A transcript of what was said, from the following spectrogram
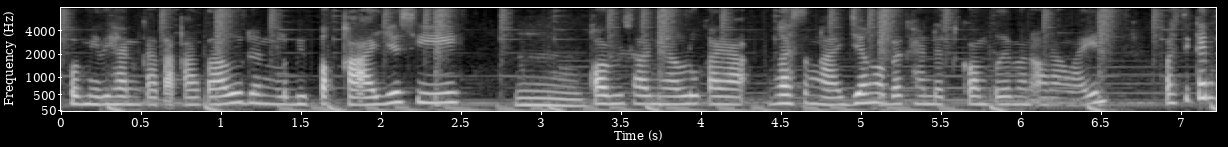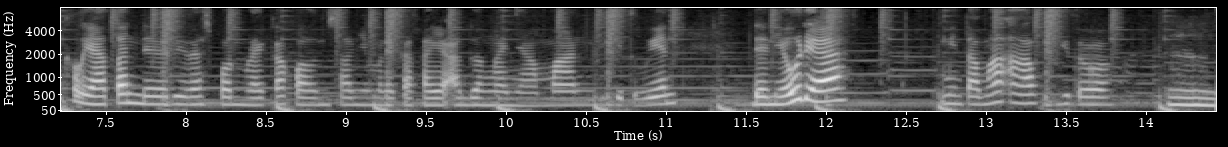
pemilihan kata-kata lu dan lebih peka aja sih hmm. kalau misalnya lu kayak nggak sengaja nge-backhanded compliment orang lain pasti kan kelihatan dari respon mereka kalau misalnya mereka kayak agak nggak nyaman gituin dan ya udah minta maaf gitu Hmm.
